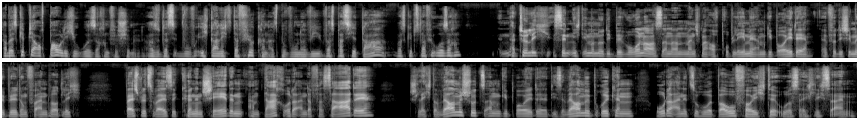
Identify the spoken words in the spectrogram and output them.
Aber es gibt ja auch bauliche Ursachen für Schimmel. Also das, wo ich gar nichts dafür kann als Bewohner. Wie, was passiert da? Was gibt es da für Ursachen? Natürlich sind nicht immer nur die Bewohner, sondern manchmal auch Probleme am Gebäude äh, für die Schimmelbildung verantwortlich. Beispielsweise können Schäden am Dach oder an der Fassade, schlechter Wärmeschutz am Gebäude, diese Wärmebrücken oder eine zu hohe Baufeuchte ursächlich sein.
